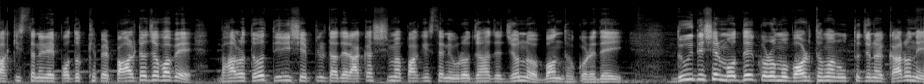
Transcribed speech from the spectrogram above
পাকিস্তানের এই পদক্ষেপের পাল্টা জবাবে ভারতও তিরিশ এপ্রিল তাদের আকাশসীমা পাকিস্তানি উড়োজাহাজের জন্য বন্ধ করে দেয়। দুই দেশের মধ্যে ক্রমবর্ধমান উত্তেজনার কারণে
